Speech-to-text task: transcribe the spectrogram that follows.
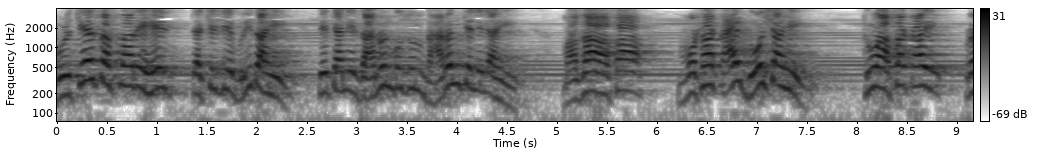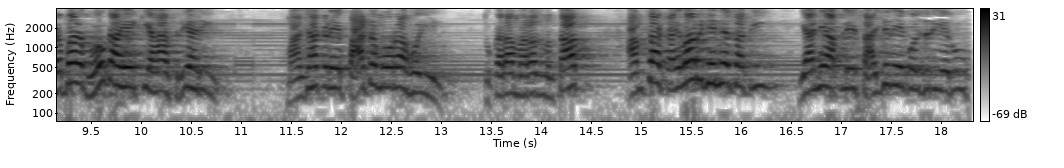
मुळचेच असणारे हे त्याचे जे ब्रीद आहे ते त्याने जाणून बुजून धारण केलेले आहे. माझा असा मोठा काय दोष आहे? किंवा असा काय प्रबळ भोग आहे की हा श्रीहरी? माझ्याकडे पाठमोरा होईल. तुकाराम महाराज म्हणतात आमचा कैवार घेण्यासाठी याने आपले साजरे गोजरी रूप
